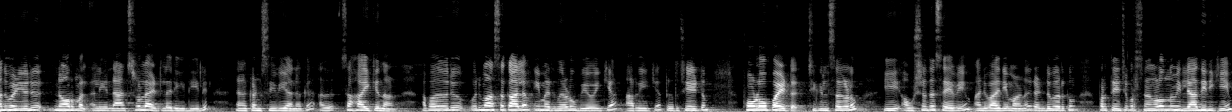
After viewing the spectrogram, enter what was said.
അതുവഴി ഒരു നോർമൽ അല്ലെങ്കിൽ നാച്ചുറൽ ആയിട്ടുള്ള രീതിയിൽ കൺസീവ് ചെയ്യാനൊക്കെ അത് സഹായിക്കുന്നതാണ്. അപ്പോൾ അതൊരു ഒരു മാസക്കാലം ഈ മരുന്നുകൾ ഉപയോഗിക്കുക അറിയിക്കുക. തീർച്ചയായിട്ടും ഫോളോ അപ്പ് ആയിട്ട് ചികിത്സകളും ഈ ഔഷധ സേവയും അനിവാര്യമാണ്. രണ്ടുപേർക്കും പ്രത്യേകിച്ച് പ്രശ്നങ്ങളൊന്നും ഇല്ലാതിരിക്കുകയും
